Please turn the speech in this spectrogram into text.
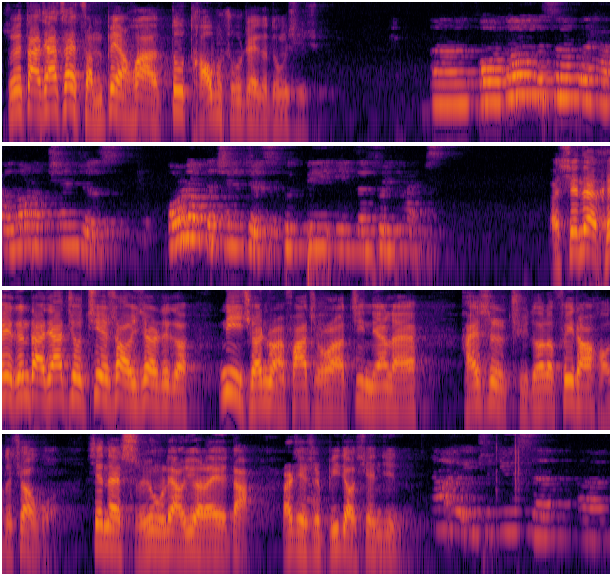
所以大家再怎么变化都逃不出这个东西去。Um, although the serve will have a lot of changes, all of the changes could be in the three types. 啊，现在可以跟大家就介绍一下这个逆旋转发球啊，近年来还是取得了非常好的效果。现在使用量越来越大，而且是比较先进的。Now I introduce the uh,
